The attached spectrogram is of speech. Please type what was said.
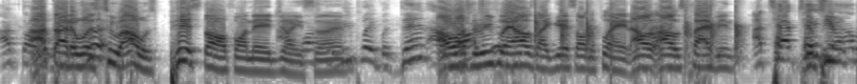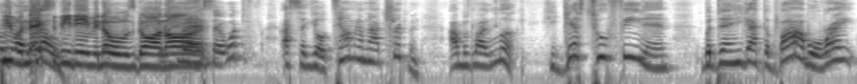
I thought I thought it was too. I was pissed off on that I joint, watched son. the replay, but then I, I watched the replay. It. I was like this on the plane. I was, I was clapping. I tapped The people, I people like, next to me didn't even know what was going this Man on. said, "What?" The f-? I said, "Yo, tell me I'm not tripping." I was like, "Look, he gets two feet in, but then he got the bobble right,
